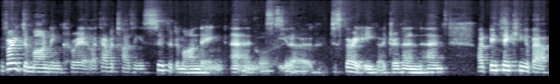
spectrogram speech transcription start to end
a very demanding career. Like advertising is super demanding and course, you yeah. know just very ego driven and i'd been thinking about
